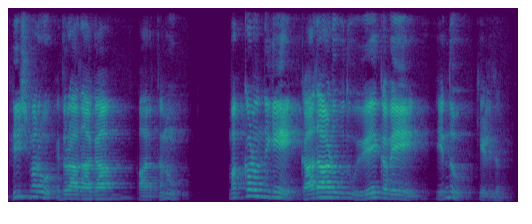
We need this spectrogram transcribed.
ಭೀಷ್ಮರು ಎದುರಾದಾಗ ಪಾರ್ಥನು, ಮಕ್ಕಳೊಂದಿಗೆ ಕಾದಾಡುವುದು ವಿವೇಕವೇ ಎಂದು ಕೇಳಿದನು.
